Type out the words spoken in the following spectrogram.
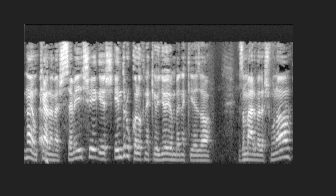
nagyon kellemes személyiség, és én drukkolok neki, hogy jöjjön be neki ez a, ez a Marveles vonal.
